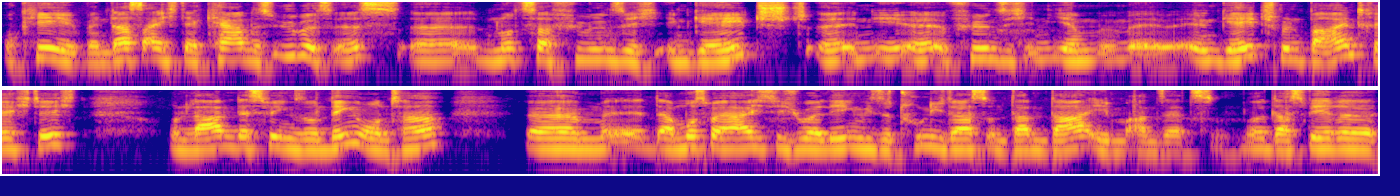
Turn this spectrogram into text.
okay, wenn das eigentlich der Kern des Übels ist, äh, Nutzer fühlen sich engaged, äh, in, äh, fühlen sich in ihrem äh, Engagement beeinträchtigt und laden deswegen so ein Ding runter, ähm, da muss man ja eigentlich sich überlegen, wieso tun die das und dann da eben ansetzen. Ne, das wäre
